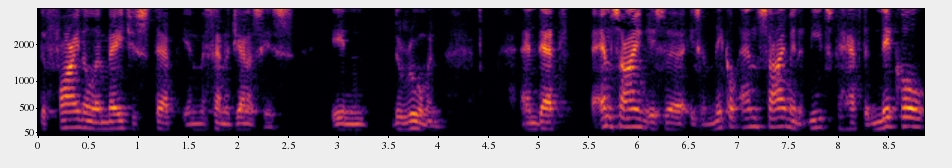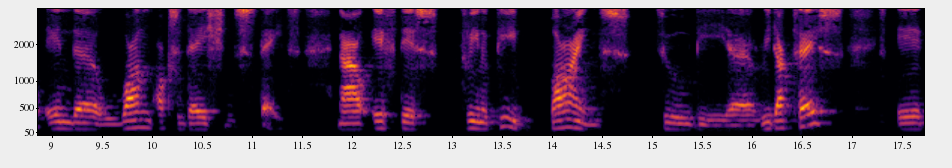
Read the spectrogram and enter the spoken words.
the final and major step in methanogenesis in the rumen. And that enzyme is a is a nickel enzyme, and it needs to have the nickel in the one oxidation state. Now, if this 3-NOP binds to the uh, reductase, it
